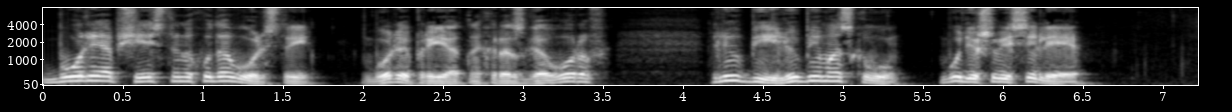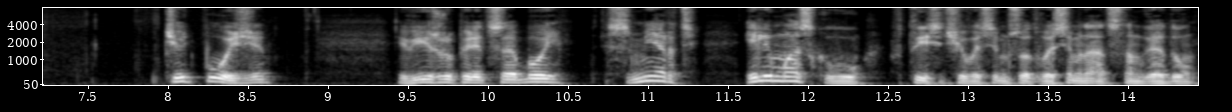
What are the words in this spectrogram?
более общественных удовольствий, более приятных разговоров. Люби, люби Москву, будешь веселее. Чуть позже. Вижу перед собой смерть или Москву в 1818 году,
